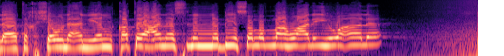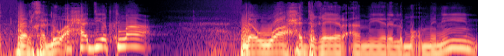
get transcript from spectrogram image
لا تخشون أن ينقطع نسل النبي صلى الله عليه وآله؟ قال خلوا أحد يطلع. لو واحد غير أمير المؤمنين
